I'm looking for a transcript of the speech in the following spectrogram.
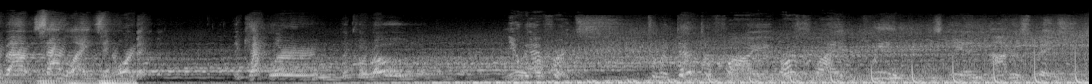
About satellites in orbit. The Kepler, the Corot, new efforts to identify Earth-like twins in outer space.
